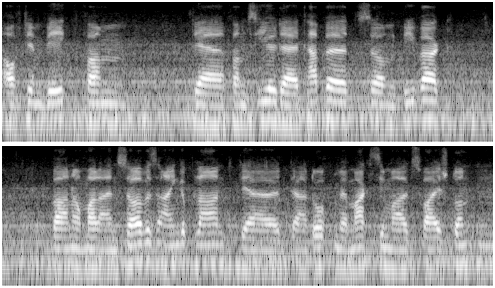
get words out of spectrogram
auf dem Weg vom der, vom Ziel der Etappe zum Biwak war nochmal ein Service eingeplant. Der, da durften wir maximal zwei Stunden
